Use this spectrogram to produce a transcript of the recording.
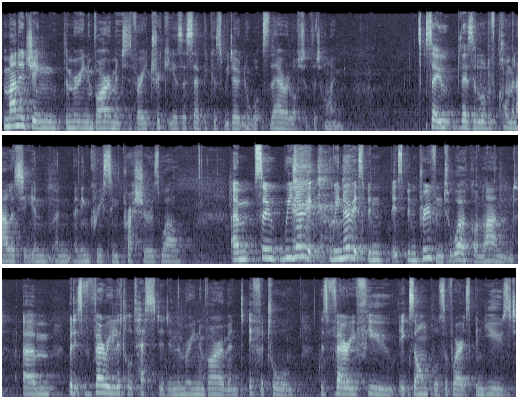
managing the marine environment is very tricky, as I said, because we don't know what's there a lot of the time. So there's a lot of commonality and, and, and increasing pressure as well. Um, so we know it, we know it's been it's been proven to work on land, um, but it's very little tested in the marine environment, if at all there's very few examples of where it's been used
